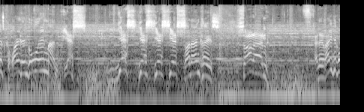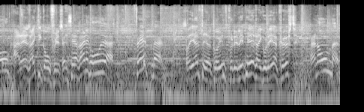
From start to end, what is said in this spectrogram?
Fisk. Røg, den gode en, mand. Yes! Yes, yes, yes, yes! Sådan, Chris. Sådan! Er det rigtig god? Ja, det er en rigtig god fisk. Den ser rigtig god ud, ja. Fedt, mand. Så hjalp det at gå ind på det lidt mere regulære kyst. Kanon, mand.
